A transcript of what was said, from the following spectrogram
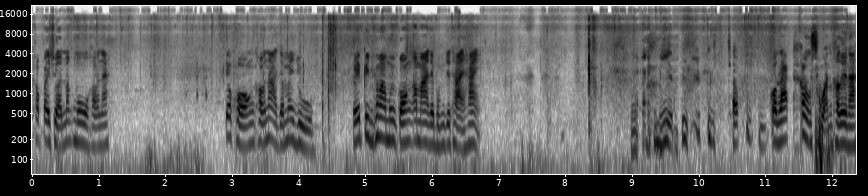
เข้าไปสวนมักโมเขานะ เจ้าของเขาน่าจะไม่อยู่เฮ้ยปินเข้ามามือกองเอามาเดี๋ยวผมจะถ่ายให้ มีดชับก็รักเข้าสวนเขาเลยนะ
